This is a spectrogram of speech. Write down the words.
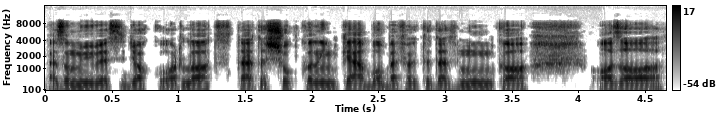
ez a művészi gyakorlat, tehát ez sokkal inkább a befektetett munka, az a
